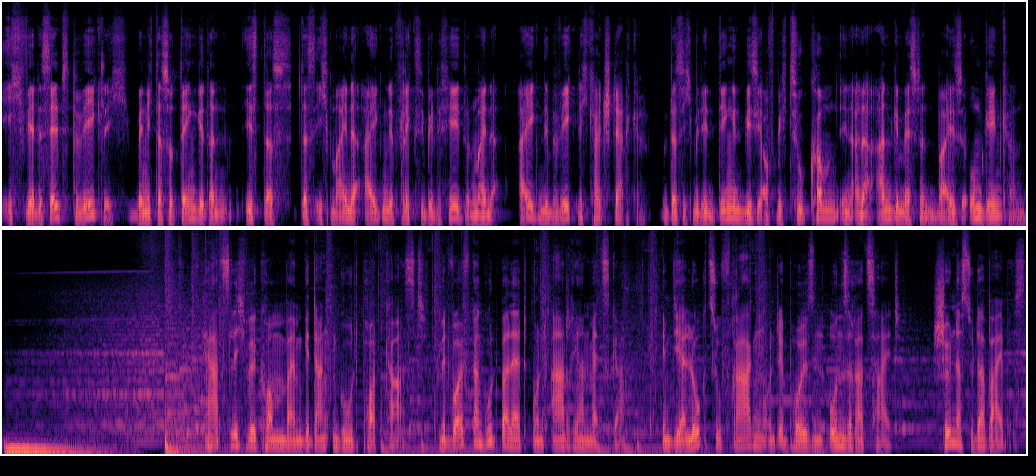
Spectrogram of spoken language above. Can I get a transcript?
ich werde selbst beweglich. Wenn ich das so denke, dann ist das, dass ich meine eigene Flexibilität und meine eigene Beweglichkeit stärke und dass ich mit den Dingen, wie sie auf mich zukommen, in einer angemessenen Weise umgehen kann. Herzlich willkommen beim Gedankengut Podcast mit Wolfgang Gutballett und Adrian Metzger im Dialog zu Fragen und Impulsen unserer Zeit. Schön, dass du dabei bist.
